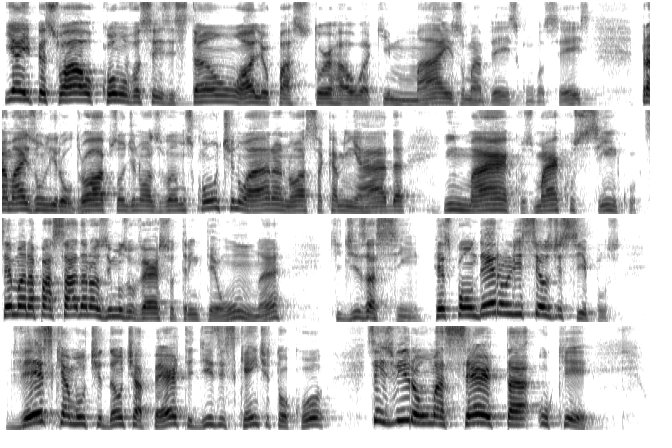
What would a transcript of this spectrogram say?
E aí, pessoal, como vocês estão? Olha o pastor Raul aqui mais uma vez com vocês para mais um Little Drops, onde nós vamos continuar a nossa caminhada em Marcos, Marcos 5. Semana passada nós vimos o verso 31, né? Que diz assim: Responderam-lhe seus discípulos: Vês que a multidão te aperta e dizes quem te tocou? Vocês viram uma certa o quê?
